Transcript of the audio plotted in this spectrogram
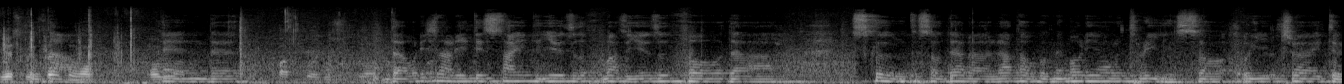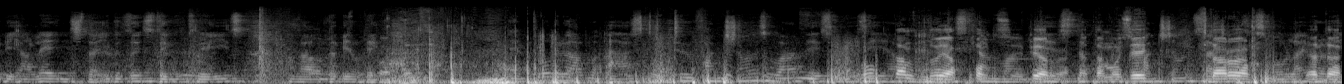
если с этого uh, подходишь туда, the originally this site used was used for the school, so there are a lot of memorial trees. So we try to rearrange the existing trees around the building. And program asked two functions. One is museum. там and две функции. Первое это музей, второе это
